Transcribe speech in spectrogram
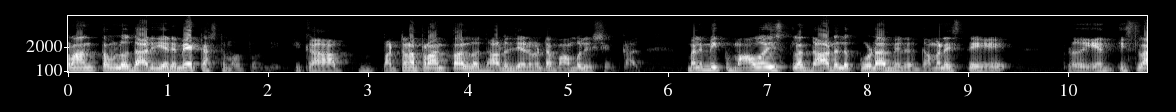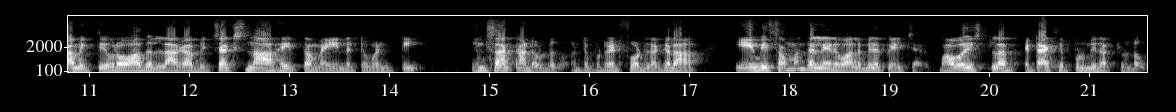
ప్రాంతంలో దాడి చేయడమే కష్టమవుతుంది. ఇక పట్టణ ప్రాంతాల్లో దాడులు చేయడం అంటే మామూలు విషయం కాదు. మళ్ళీ మీకు మావోయిస్టుల దాడులు కూడా మీరు గమనిస్తే ఇప్పుడు ఇస్లామిక్ తీవ్రవాదుల్లాగా విచక్షణారహితమైనటువంటి హింసాకాండ ఉండదు. అంటే ఇప్పుడు రెడ్ ఫోర్ట్ దగ్గర ఏమీ సంబంధం లేని వాళ్ళ మీద పేల్చారు. మావోయిస్టుల అటాక్స్ ఎప్పుడు మీరు అట్లుండవు.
